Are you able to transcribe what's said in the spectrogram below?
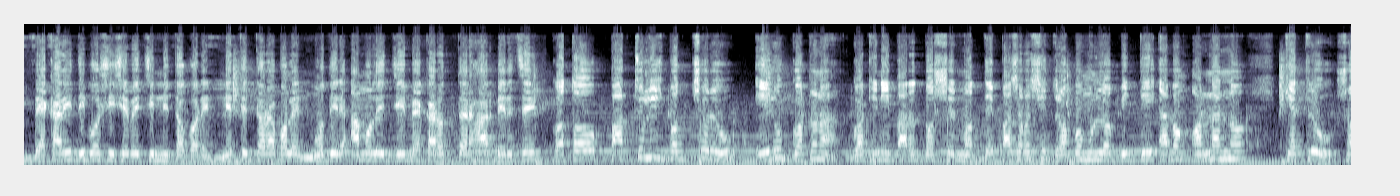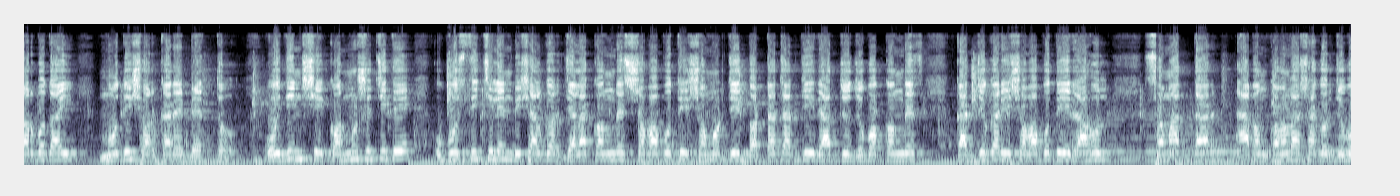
বেকারি দিবস হিসেবে চিহ্নিত করেন। নেতৃত্বরা বলেন, মোদীর আমলে যে বেকারত্বের হার বেড়েছে, গত পাঁচচল্লিশ বছরেও এরূপ ঘটনা ঘটেনি ভারতবর্ষের মধ্যে। পাশাপাশি দ্রব্যমূল্য বৃদ্ধি এবং অন্যান্য ক্ষেত্রেও সর্বদাই মোদী সরকারের ব্যর্থ। ওই দিন সেই কর্মসূচিতে উপস্থিত ছিলেন বিশালগড় জেলা কংগ্রেস সভাপতি সমরজিৎ ভট্টাচার্য, রাজ্য যুবক কংগ্রেস কার্যকারী সভাপতি রাহুল সমাদ্দার এবং কমলাসাগর যুব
